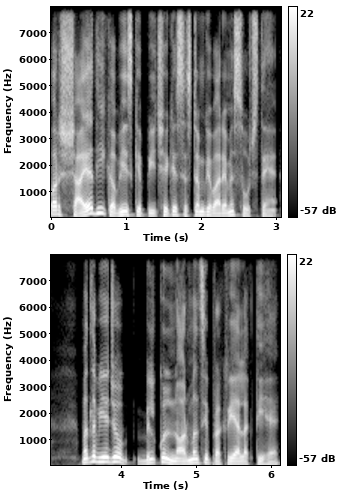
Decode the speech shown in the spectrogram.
पर शायद ही कभी इसके पीछे के सिस्टम के बारे में सोचते हैं। मतलब ये जो बिल्कुल नॉर्मल सी प्रक्रिया लगती है,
